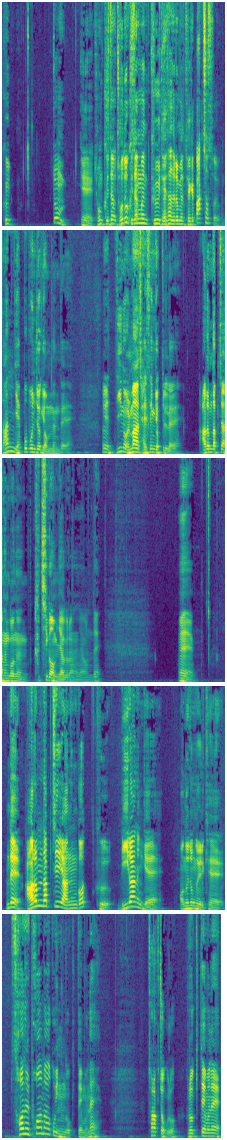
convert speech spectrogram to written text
그좀 예, 전 그 장 저도 그 장면 그 대사 들으면서 되게 빡쳤어요. 난 예뻐 본 적이 없는데. 예, 닌 얼마나 잘 생겼길래 아름답지 않은 거는 가치가 없냐 그러느냐 그런데 예. 근데 아름답지 않은 것 그 미라는 게 어느 정도 이렇게 선을 포함하고 있는 거기 때문에 철학적으로 그렇기 때문에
